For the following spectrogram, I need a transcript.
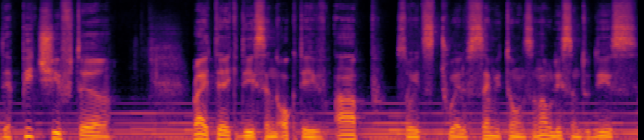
the pitch shifter, right? Take this an octave up, so it's 12 semitones. So now listen to this.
